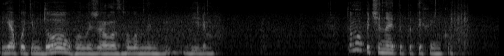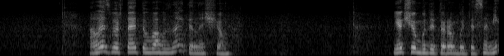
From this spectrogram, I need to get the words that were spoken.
Я потім довго лежала з головним білем. Тому починайте потихеньку. Але звертайте увагу, знаєте на що? Якщо будете робити самі,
